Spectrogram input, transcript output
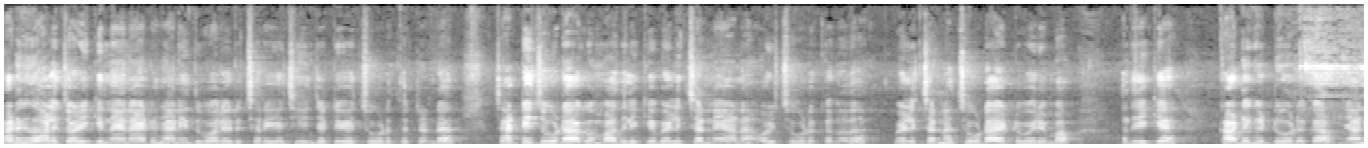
കടുക് തളിച്ചൊഴിക്കുന്നതിനായിട്ട് ഞാൻ ഇതുപോലെ ഒരു ചെറിയ ചീഞ്ചട്ടി വെച്ച് കൊടുത്തിട്ടുണ്ട്. ചട്ടി ചൂടാകുമ്പോൾ അതിലേക്ക് വെളിച്ചെണ്ണയാണ് ഒഴിച്ചു കൊടുക്കുന്നത്. വെളിച്ചെണ്ണ ചൂടായിട്ട് വരുമ്പോൾ അതിലേക്ക് കടുക് ഇട്ട് കൊടുക്കാം. ഞാൻ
